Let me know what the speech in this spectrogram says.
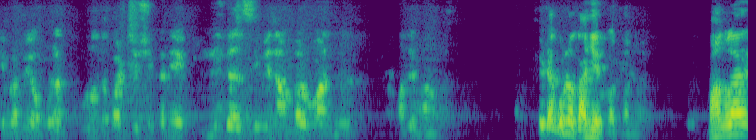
যেভাবে অপরাধ প্রবণতা বাড়ছে সেখানে ইলিগাল সিমে নাম্বার ওয়ান আমাদের বাংলা এটা কোনো কাজের কথা নয়। বাংলায়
